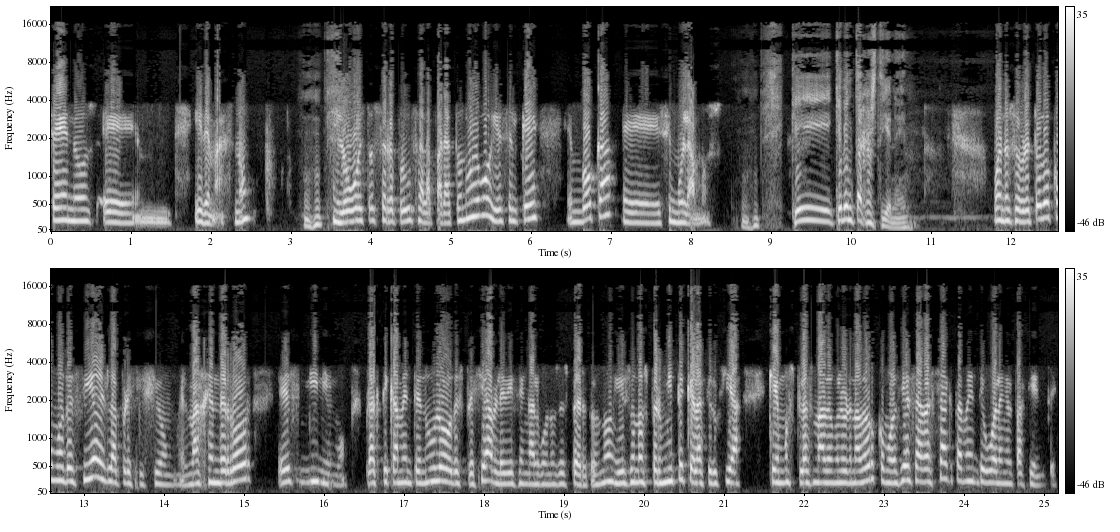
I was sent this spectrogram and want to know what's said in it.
senos eh, y demás, ¿no? Y luego esto se reproduce al aparato nuevo y es el que en boca eh, simulamos. ¿Qué, ¿Qué ventajas tiene? Bueno, sobre todo, como decía, es la precisión. El margen de error es mínimo, prácticamente nulo o despreciable, dicen algunos expertos, ¿no? Y eso nos permite que la cirugía que hemos plasmado en el ordenador, como decía, se haga exactamente igual en el paciente.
